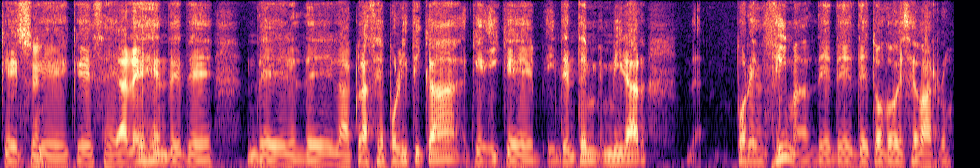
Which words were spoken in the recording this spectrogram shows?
que, se alejen de, la clase política y que intenten mirar por encima de, todo ese barro.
